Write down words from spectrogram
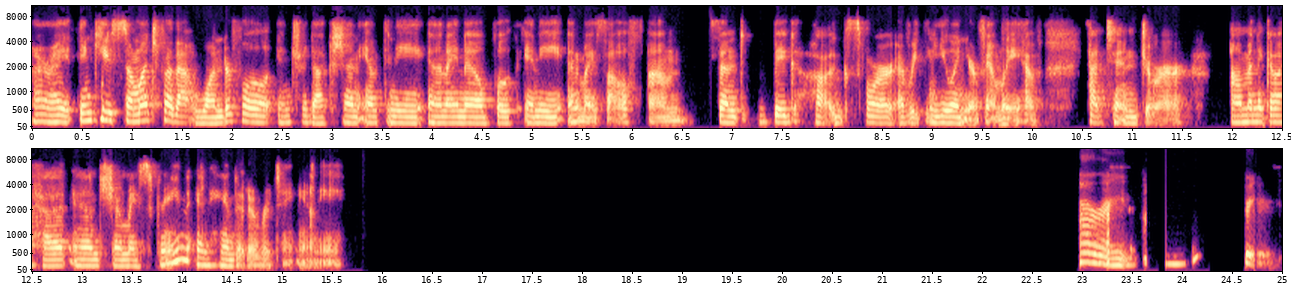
All right. Thank you so much for that wonderful introduction, Anthony. And I know both Annie and myself um, send big hugs for everything you and your family have had to endure. I'm going to go ahead and share my screen and hand it over to Annie. All right. Great.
